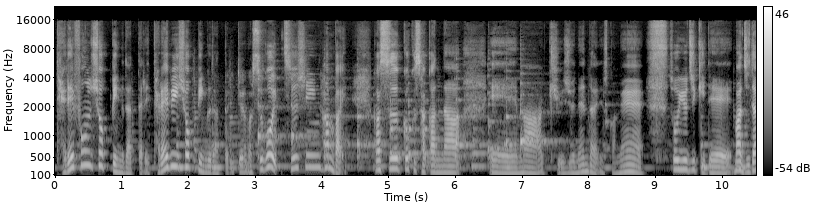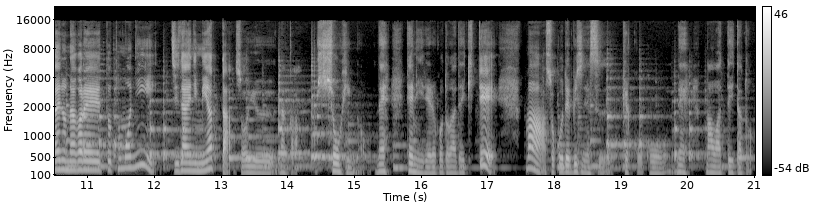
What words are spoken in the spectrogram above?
テレフォンショッピングだったりテレビショッピングだったりっていうのがすごい通信販売がすっごく盛んな、えー、まあ90年代ですかね。そういう時期で、まあ、時代の流れとともに時代に見合ったそういうなんか商品をね手に入れることができてまあそこでビジネス結構こうね回っていたと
